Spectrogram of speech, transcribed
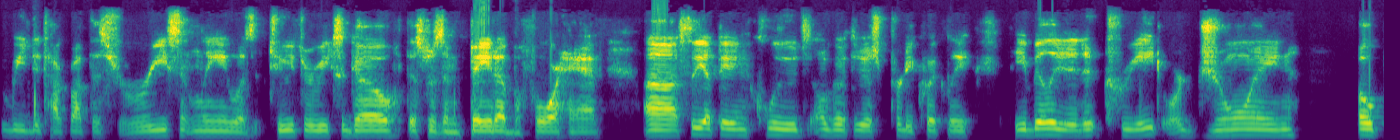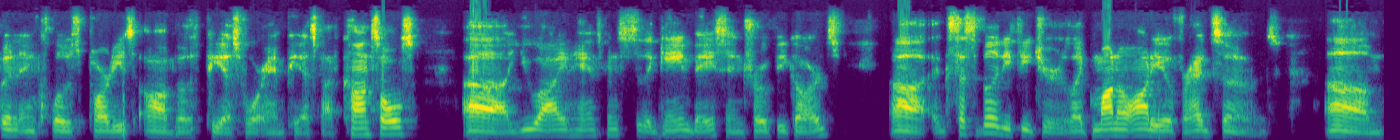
we did talk about this recently. Was it two, three weeks ago? This was in beta beforehand. Uh, so the update includes, I'll go through this pretty quickly, the ability to create or join open and closed parties on both PS4 and PS5 consoles, uh, UI enhancements to the game base and trophy cards, uh, accessibility features like mono audio for headphones, um,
